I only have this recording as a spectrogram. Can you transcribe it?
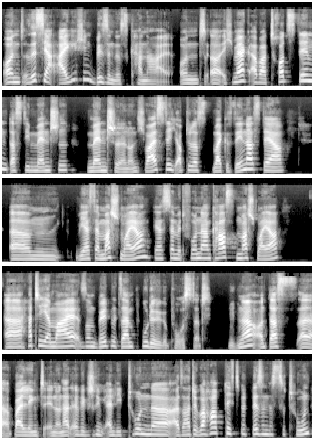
Und es ist ja eigentlich ein Business-Kanal. Und äh, ich merke aber trotzdem, dass die Menschen menscheln. Und ich weiß nicht, ob du das mal gesehen hast, der, ähm, wie heißt der, Maschmeier, wie heißt der mit Vornamen, Carsten Maschmeier, äh, hatte ja mal so ein Bild mit seinem Pudel gepostet. Mhm. Ne? Und das äh, bei LinkedIn und hat irgendwie geschrieben, er liebt Hunde, also hatte überhaupt nichts mit Business zu tun.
